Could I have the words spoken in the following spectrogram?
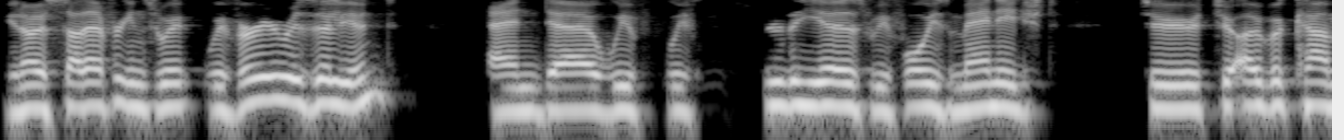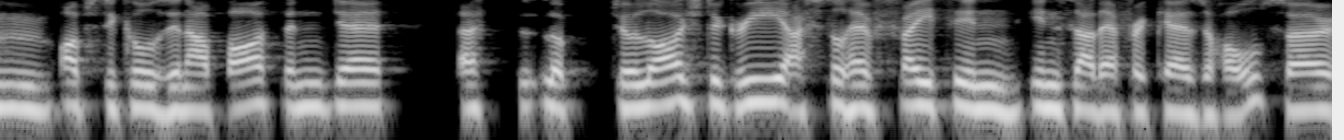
you know, South Africans we're, we're very resilient, and uh, we've we've through the years we've always managed to to overcome obstacles in our path. And uh, uh, look, to a large degree, I still have faith in in South Africa as a whole. So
